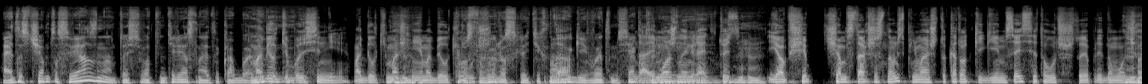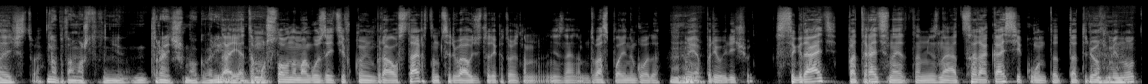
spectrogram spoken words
А это с чем-то связано? То есть вот интересно, это как бы... Мобилки были сильнее, мобилки мощнее, мобилки Просто лучше. выросли технологии в этом секторе. Да, и можно играть. То есть Мгм. я вообще, чем старше становлюсь, понимаю, что короткие гейм-сессии это лучше, что я придумал Мгм. человечество. Ну, потому что ты не тратишь много времени. Да, я там условно могу зайти в какой-нибудь Brawl Stars, там целевая аудитория, которая там, не знаю, там два с половиной года. Мгм. Ну, я преувеличиваю. Сыграть, потратить на это, там, не знаю, от 40 секунд до, до 3 Мгм. минут.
